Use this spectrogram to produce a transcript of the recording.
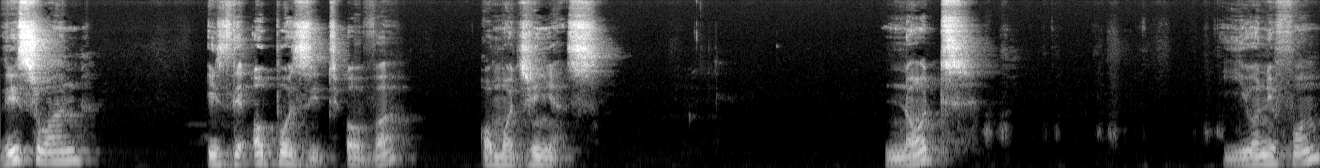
This one is the opposite of uh, homogeneous. Not uniform.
